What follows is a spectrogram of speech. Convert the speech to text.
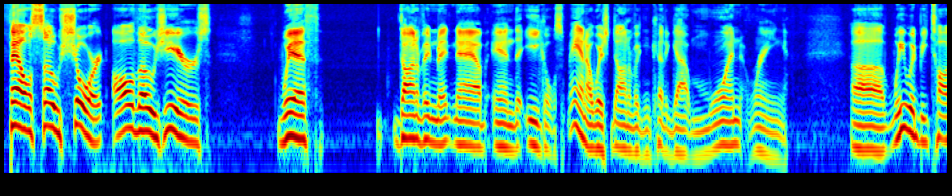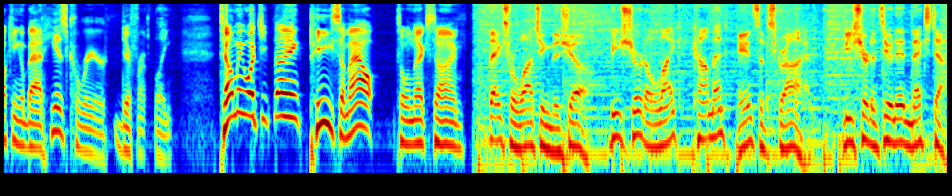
fell so short all those years with Donovan McNabb and the Eagles. Man, I wish Donovan could have gotten one ring. Uh, we would be talking about his career differently. Tell me what you think. Peace. I'm out. Till next time. Thanks for watching the show. Be sure to like, comment, and subscribe. Be sure to tune in next time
